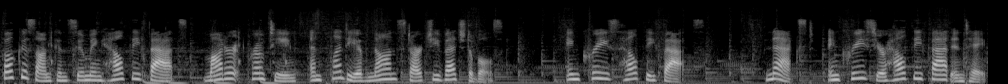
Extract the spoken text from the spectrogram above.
Focus on consuming healthy fats, moderate protein, and plenty of non-starchy vegetables. Increase healthy fats. Next, increase your healthy fat intake.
